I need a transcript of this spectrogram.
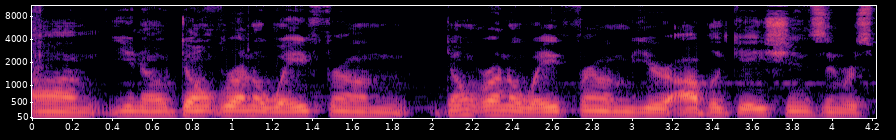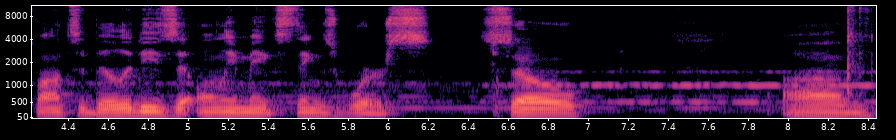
um, you know don't run away from don't run away from your obligations and responsibilities it only makes things worse so um,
